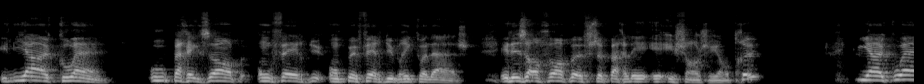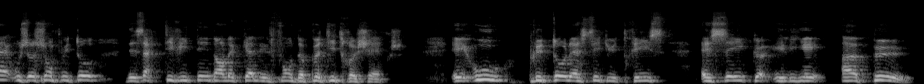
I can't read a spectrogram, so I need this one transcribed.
Il y a un coin où, par exemple, on, peut faire du bricolage et les enfants peuvent se parler et échanger entre eux. Il y a un coin où ce sont plutôt des activités dans lesquelles ils font de petites recherches et où plutôt l'institutrice essaie qu'il y ait un peu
